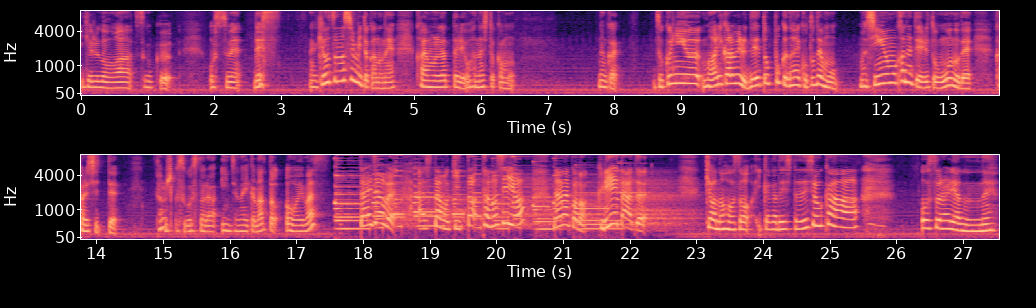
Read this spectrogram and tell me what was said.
いけるのはすごくおすすめです。なんか共通の趣味とかのね買い物だったりお話とかもなんか俗に言う周りから見るデートっぽくないことでも、まあ、親友も兼ねていると思うので彼氏って楽しく過ごせたらいいんじゃないかなと思います。大丈夫。明日もきっと楽しいよ。ななこのクリエイターズ。今日の放送いかがでしたでしょうか？オーストラリアのね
